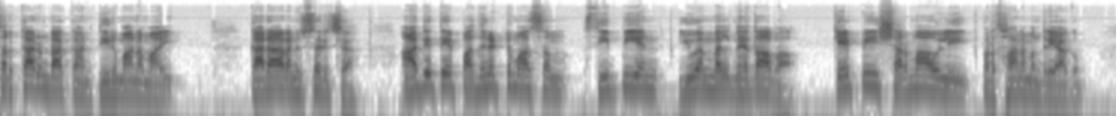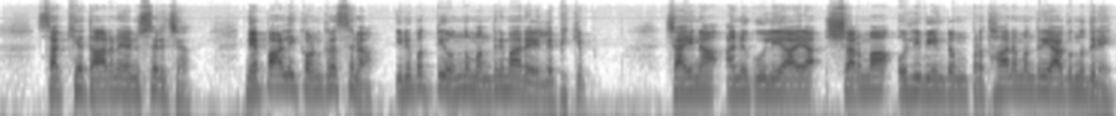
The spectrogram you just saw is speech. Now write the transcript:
സർക്കാരുണ്ടാക്കാൻ തീരുമാനമായി. കരാർ അനുസരിച്ച് ആദ്യത്തെ പതിനെട്ട് മാസം C P N U M L നേതാവ് കെ പി ശർമ്മ ഒലി പ്രധാനമന്ത്രിയാകും. സഖ്യധാരണയനുസരിച്ച് നേപ്പാളി കോൺഗ്രസിന് ഇരുപത്തിയൊന്ന് മന്ത്രിമാരെ ലഭിക്കും. ചൈന അനുകൂലിയായ ശർമ്മ ഒലി വീണ്ടും പ്രധാനമന്ത്രിയാകുന്നതിനെ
